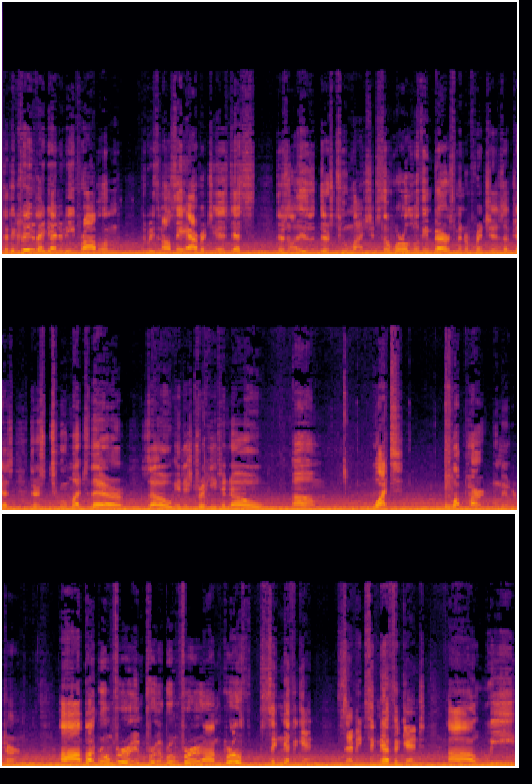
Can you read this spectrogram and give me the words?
that the creative identity problem. The reason I'll say average is just there's there's too much. It's the world with the embarrassment of riches of just there's too much there. So it is tricky to know um, what what part when we return. Uh, but room for room for um, growth significant. I mean significant. Uh, we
